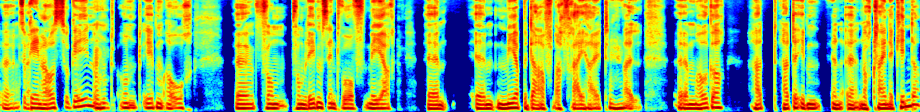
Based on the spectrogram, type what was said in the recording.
äh, Zu gehen. rauszugehen mhm. und, und eben auch äh, vom, vom Lebensentwurf mehr, ähm, ähm, mehr Bedarf nach Freiheit, mhm. weil ähm, Holger hat, hatte eben äh, noch kleine Kinder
